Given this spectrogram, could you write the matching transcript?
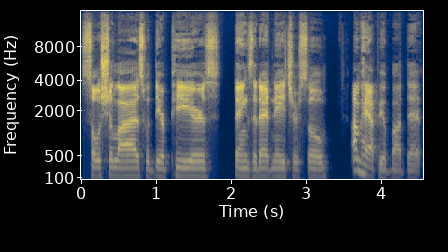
socialize with their peers, things of that nature. So I'm happy about that.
